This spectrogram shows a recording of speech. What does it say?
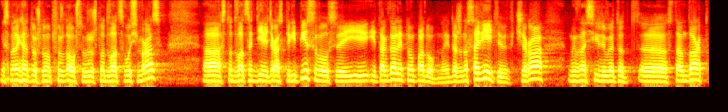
несмотря на то, что он обсуждал что уже 128 раз, 129 а, раз переписывался и, и так далее и тому подобное. И даже на совете вчера мы вносили в этот э, стандарт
